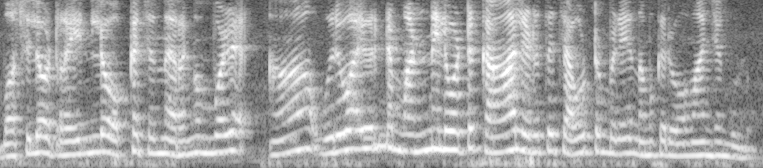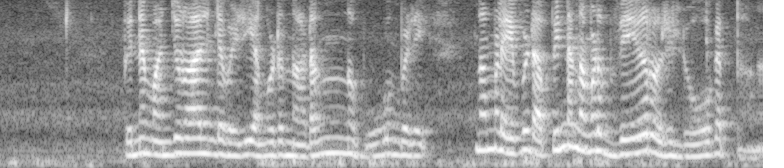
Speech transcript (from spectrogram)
ബസ്സിലോ ട്രെയിനിലോ ഒക്കെ ചെന്ന് ഇറങ്ങുമ്പോൾ ആ ഗുരുവായൂരിന്റെ മണ്ണിലോട്ട് കാലെടുത്ത് ചവിട്ടുമ്പോഴേ നമുക്ക് രോമാഞ്ചം കൊള്ളും. പിന്നെ മഞ്ജുളാലിന്റെ വഴി അങ്ങോട്ട് നടന്നു പോകുമ്പോഴേ നമ്മൾ എവിടെ? പിന്നെ നമ്മൾ വേറൊരു ലോകത്താണ്.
